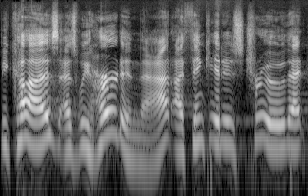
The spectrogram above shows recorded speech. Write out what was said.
Because, as we heard in that, I think it is true that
